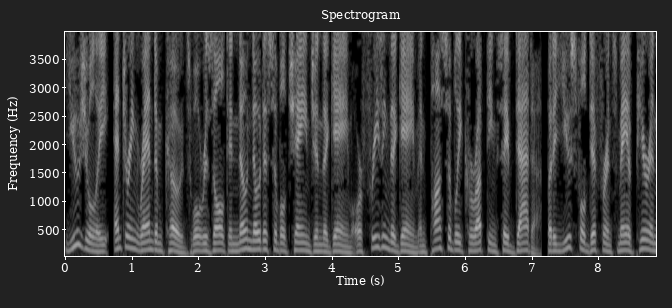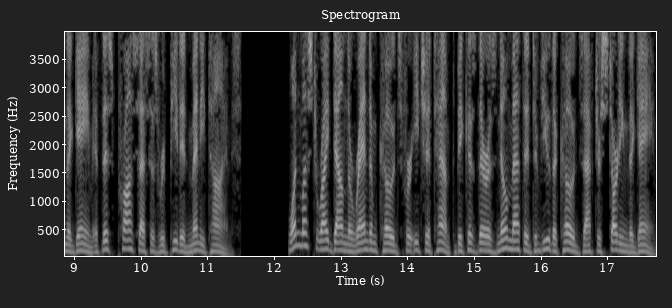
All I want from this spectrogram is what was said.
Usually, entering random codes will result in no noticeable change in the game or freezing the game and possibly corrupting save data, but a useful difference may appear in the game if this process is repeated many times. One must write down the random codes for each attempt because there is no method to view the codes after starting the game.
